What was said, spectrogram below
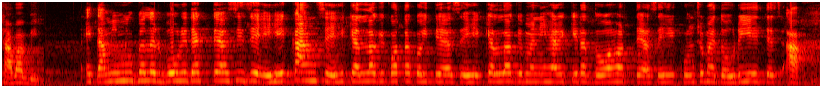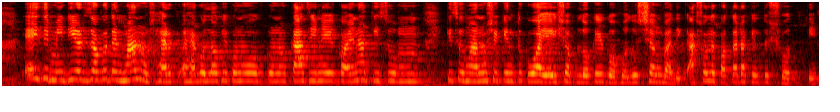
স্বাভাবিক। এই তামিম ইকবালের বউরে দেখতে আসি যে, হে কানছে, হে লগে কথা কইতে আছে হে লগে মানে হ্যাঁ কেটা দোয়া হরতে আছে হে কোন সময় দৌড়িয়ে আ এই যে মিডিয়ার জগতের মানুষ, হ্যার হ্যাগুলোকে কোনো কোনো কাজই নেই, কয় না, কিছু কিছু মানুষে কিন্তু কয় এইসব লোকে গো হলুদ সাংবাদিক। আসলে কথাটা কিন্তু সত্যি।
